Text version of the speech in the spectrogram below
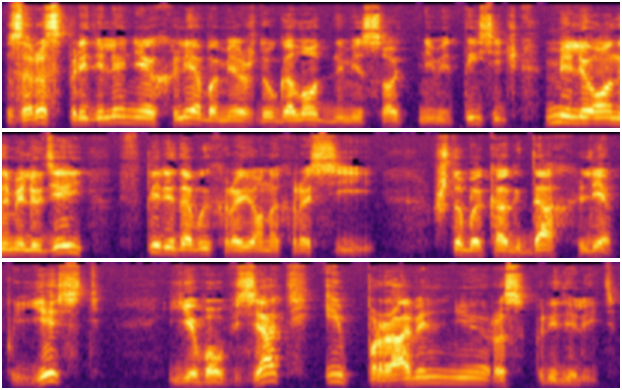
за распределение хлеба между голодными сотнями тысяч, миллионами людей в передовых районах России, чтобы когда хлеб есть, его взять и правильнее распределить.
